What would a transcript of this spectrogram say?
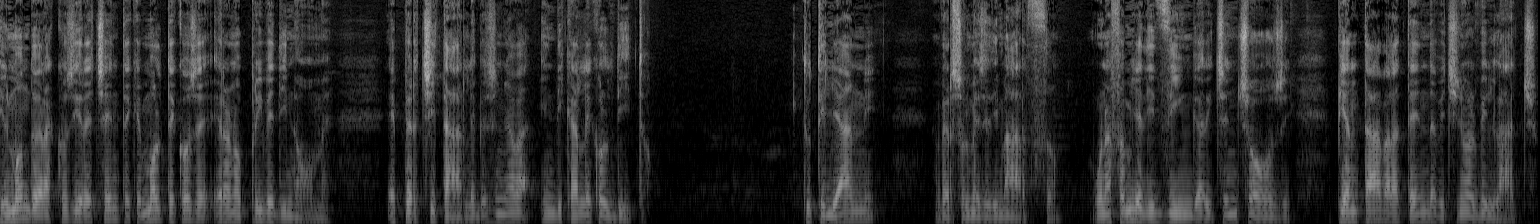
Il mondo era così recente che molte cose erano prive di nome e per citarle bisognava indicarle col dito. Tutti gli anni, verso il mese di marzo, una famiglia di zingari cenciosi piantava la tenda vicino al villaggio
